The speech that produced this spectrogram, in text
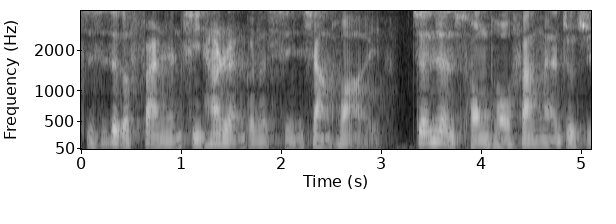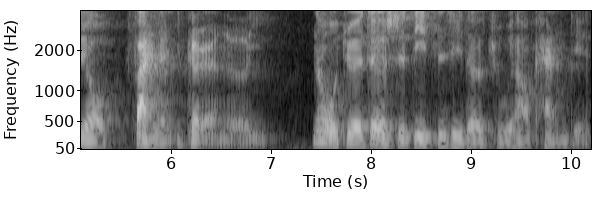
只是这个犯人其他人格的形象化而已，真正从头犯案就只有犯人一个人而已。那我觉得这个是第四季的主要看点，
